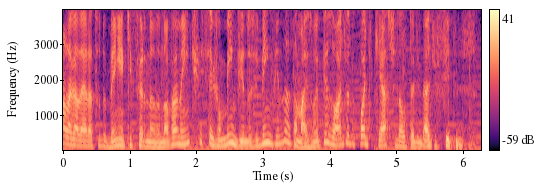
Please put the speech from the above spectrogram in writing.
Fala galera, tudo bem? Aqui Fernando novamente sejam bem-vindos e bem-vindas a mais um episódio do podcast da Autoridade Fitness.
